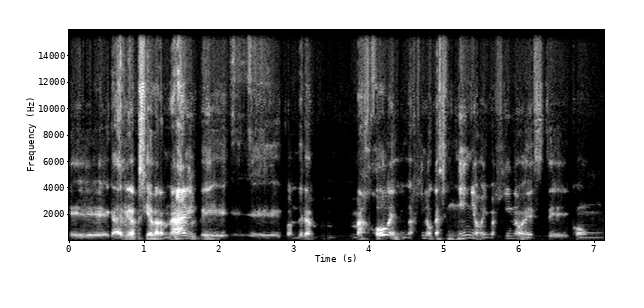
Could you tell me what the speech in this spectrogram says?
eh, Gael García Bernal, cuando era más joven, me imagino, casi un niño, me imagino, este, con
